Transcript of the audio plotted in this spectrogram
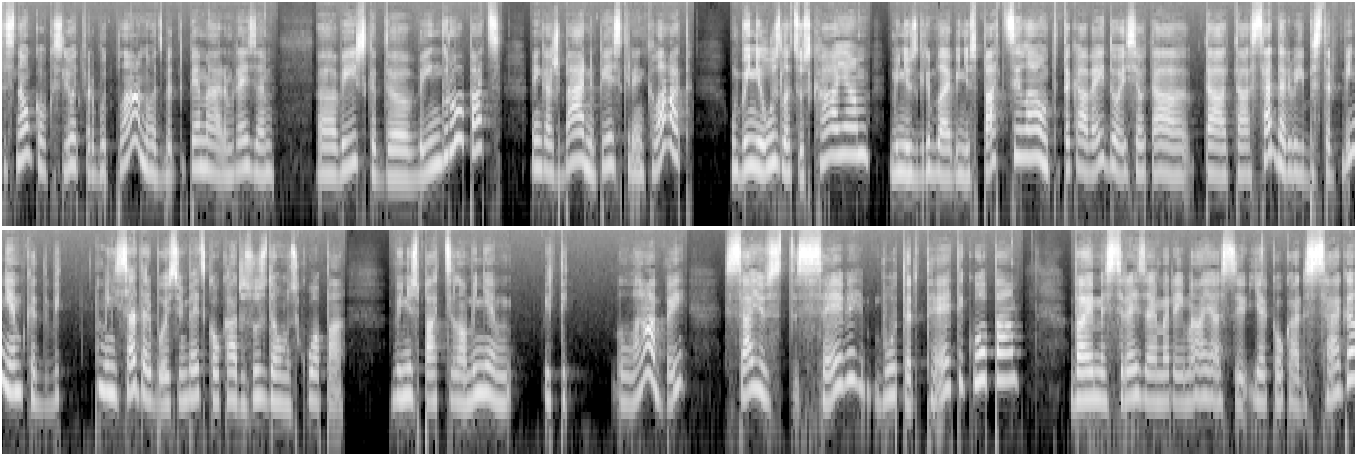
tas nav kaut kas ļoti varbūt plānots, bet, piemēram, reizēm uh, vīrs, kad uh, vingro pats, vienkārši bērni pieskrien klāt, un viņi uzlec uz kājām, viņus grib, lai viņus pacelā, un tad kā veidojas jau tā, tā, tā sadarbība starp viņiem, kad vi, viņi sadarbojas, viņi veic kaut kādus uzdevumus kopā, viņus pacelā, viņiem ir tik labi sajust sevi, būt ar tēti kopā. Vai mēs reizēm arī mājās ja ir kaut kāda sega,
